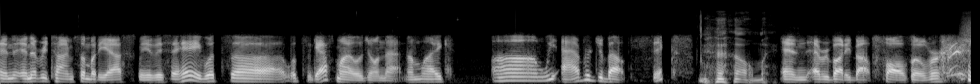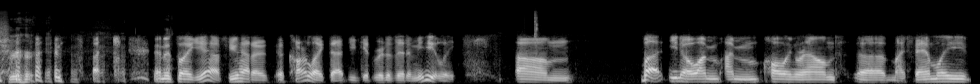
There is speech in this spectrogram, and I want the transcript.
and, and every time somebody asks me, they say, "Hey, what's uh what's the gas mileage on that?" And I'm like, um, we average about six. oh my! And everybody about falls over. Sure. and, it's like, and, it's like, yeah, if you had a, a car like that, you'd get rid of it immediately. Um, but you know, I'm I'm hauling around uh, my family,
